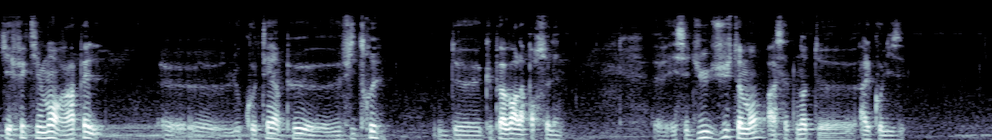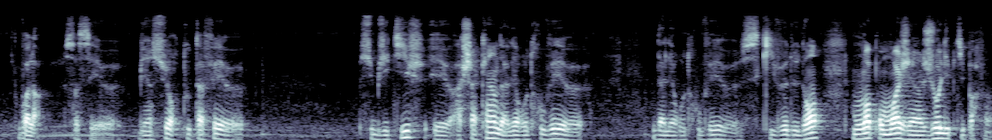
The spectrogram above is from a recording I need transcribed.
qui effectivement rappelle le côté un peu vitreux de, que peut avoir la porcelaine. Euh, et c'est dû justement à cette note euh, alcoolisée. Voilà, ça c'est euh, bien sûr tout à fait subjectif et à chacun d'aller retrouver d'aller retrouver ce qu'il veut dedans. Moi, pour moi, j'ai un joli petit parfum.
